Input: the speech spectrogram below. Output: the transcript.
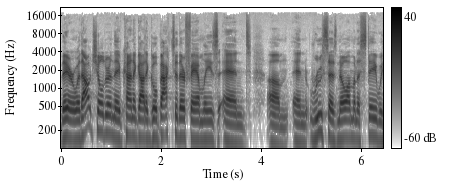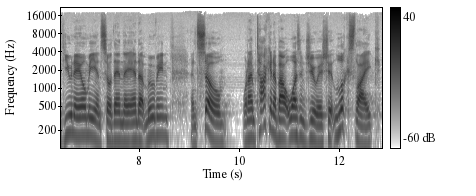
they are without children. They've kind of got to go back to their families and um, and ruth says no i'm going to stay with you naomi. And so then they end up moving. And so what i'm talking about wasn't jewish. It looks like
